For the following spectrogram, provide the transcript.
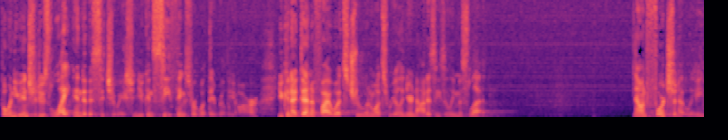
But when you introduce light into the situation, you can see things for what they really are. You can identify what's true and what's real, and you're not as easily misled. Now, unfortunately,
